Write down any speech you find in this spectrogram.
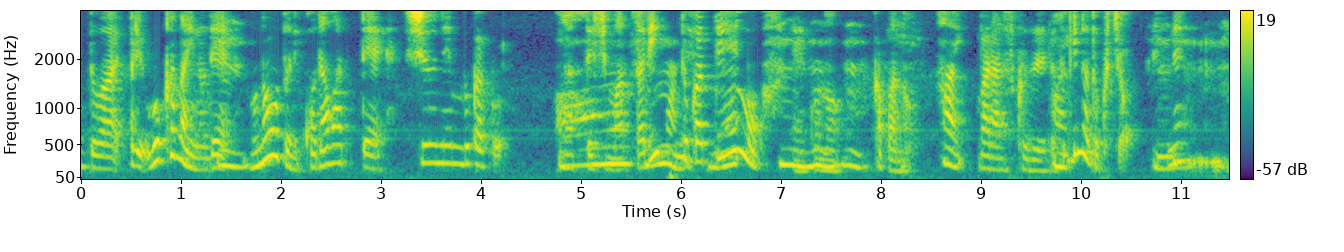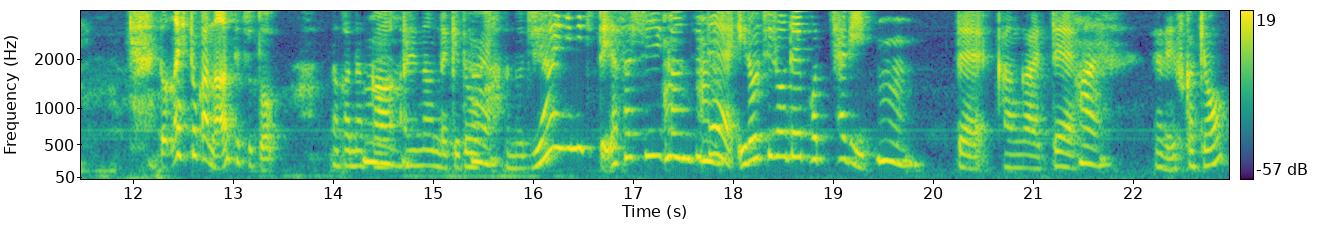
あとはやっぱり動かないので、うん物事にこだわって執念深くなってしまったりとかっていうのも、うんえーこのカパのはい。バランス崩れた時の特徴ですね。うんどんな人かなってちょっと、なかなかあれなんだけど、うんはいあの、慈愛に満ちて優しい感じで、うんうん色白でぽっちゃりうん。って考えて、はい。誰、フカキョン？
